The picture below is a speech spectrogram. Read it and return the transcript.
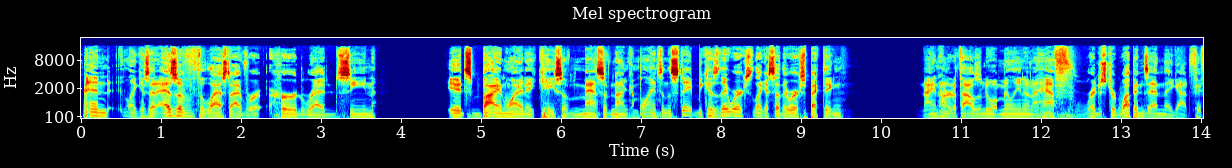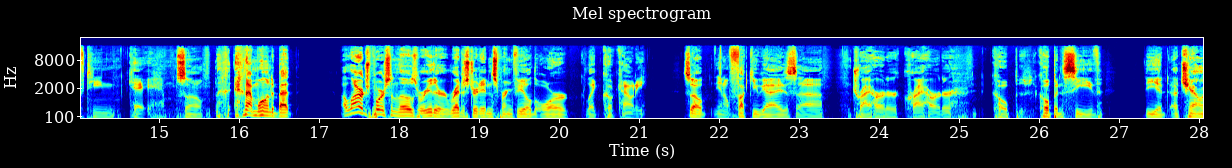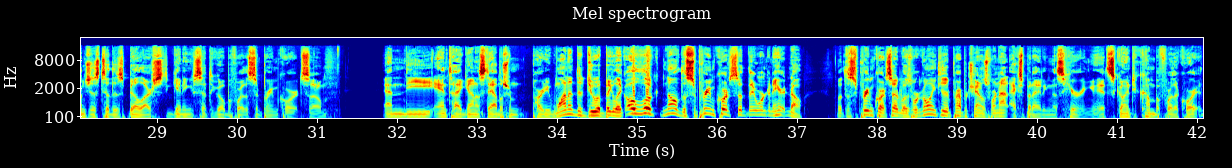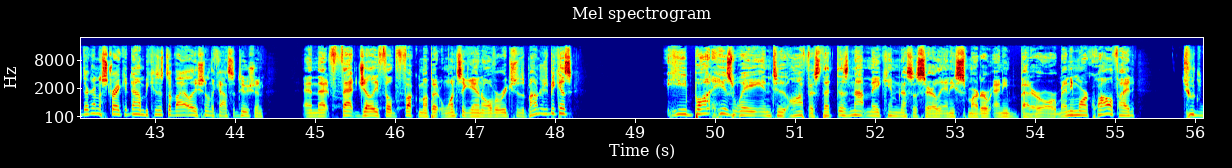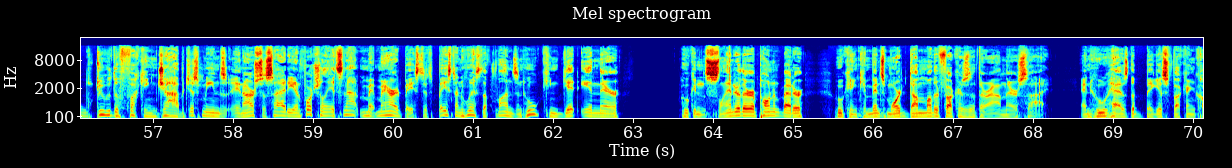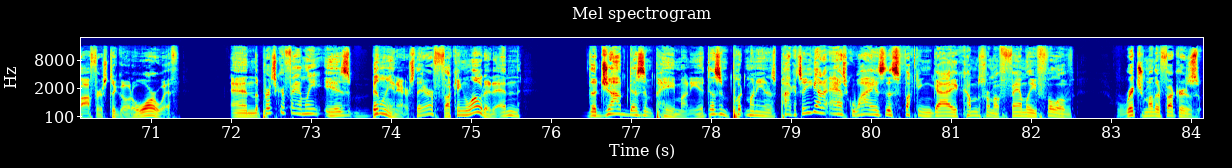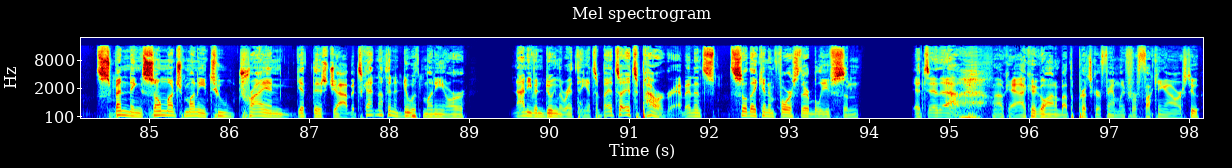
And like I said, as of the last I've re- heard, read, seen, it's by and wide a case of massive noncompliance in the state because they were, like I said, they were expecting 900,000 to a million and a half registered weapons and they got 15K. So, and I'm willing to bet a large portion of those were either registered in Springfield or like Cook County. So, you know, fuck you guys. Uh, try harder, cry harder, cope, cope and seethe the uh, challenges to this bill are getting set to go before the Supreme Court. So, and the anti-gun establishment party wanted to do a big like, oh look, no, the Supreme Court said they weren't going to hear it. No, what the Supreme Court said was, we're going through the proper channels. We're not expediting this hearing. It's going to come before the court. They're going to strike it down because it's a violation of the Constitution. And that fat jelly-filled fuck muppet once again overreaches his boundaries because he bought his way into office. That does not make him necessarily any smarter, any better, or any more qualified to do the fucking job. It just means in our society, unfortunately, it's not merit based. It's based on who has the funds and who can get in there who can slander their opponent better, who can convince more dumb motherfuckers that they're on their side, and who has the biggest fucking coffers to go to war with. And the Pritzker family is billionaires. They are fucking loaded. And the job doesn't pay money. It doesn't put money in his pocket. So you got to ask why is this fucking guy comes from a family full of rich motherfuckers spending so much money to try and get this job? It's got nothing to do with money or not even doing the right thing. It's a it's a, it's a power grab and it's so they can enforce their beliefs and it's uh, okay. I could go on about the Pritzker family for fucking hours too.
